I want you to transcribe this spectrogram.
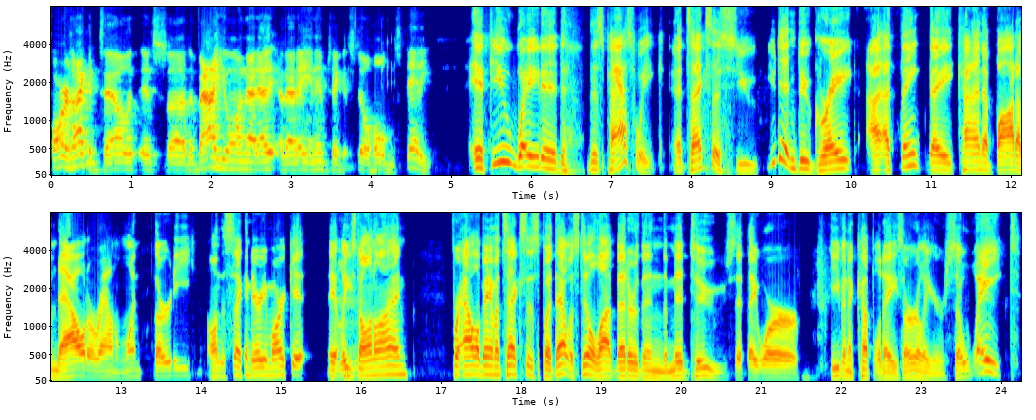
far as I can tell, it, it's uh, the value on that a, that A and M ticket still holding steady. If you waited this past week at Texas, you you didn't do great. I, I think they kind of bottomed out around 130 on the secondary market, at mm-hmm. least online for Alabama, Texas, but that was still a lot better than the mid twos that they were even a couple days earlier. So wait,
